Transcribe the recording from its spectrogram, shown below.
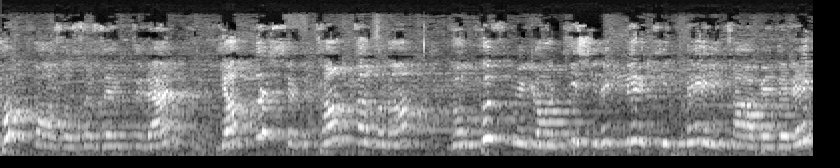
çok fazla söz ettiren yaklaşık tam tamına 9 milyon kişilik bir kitleye hitap ederek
